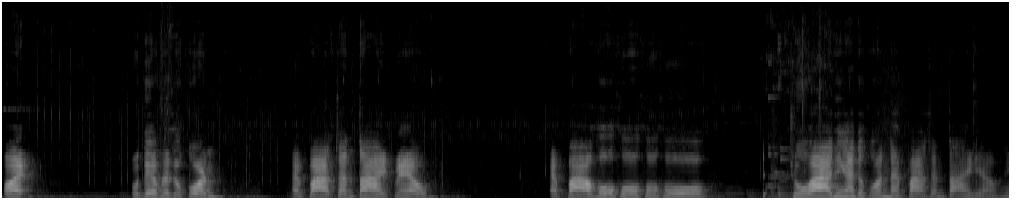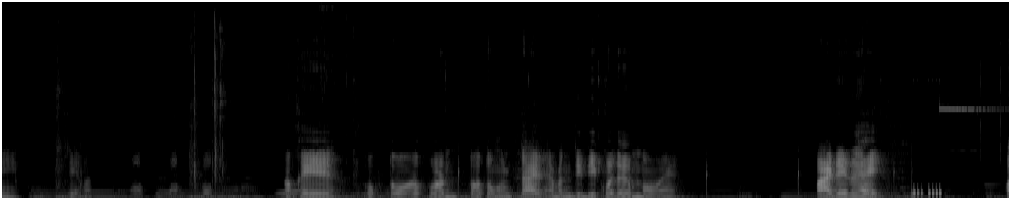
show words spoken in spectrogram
โอ้ยตัวเดิมเลยทุกคนไอปลาซันต้าอีกแล้วไอปลาโฮโฮโฮโฮชัวร์นี่ไงทุกคนได้ปลาซันต้าอีกแล้วนี่เสียงมันโอเคตกต่อทุกคนเราต้องได้ให้มันดีๆกว่าเดิมหน่อย ไปเรื่อยๆไป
